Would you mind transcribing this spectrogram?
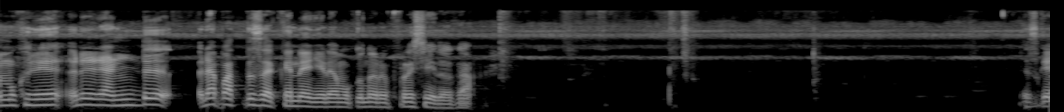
നമുക്കൊരു ഒരു രണ്ട് ഒരു പത്ത് സെക്കൻഡ് കഴിഞ്ഞിട്ട് നമുക്കൊന്ന് റിഫ്രഷ് ചെയ്ത് നോക്കാം. എസ് കെ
